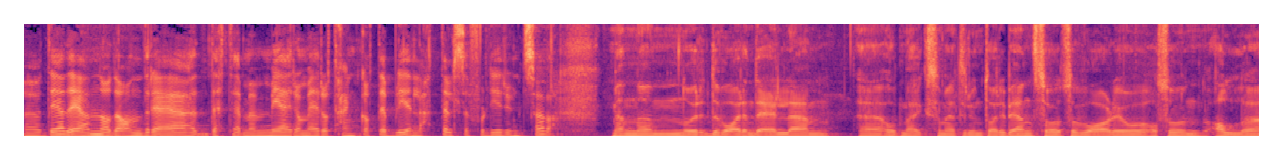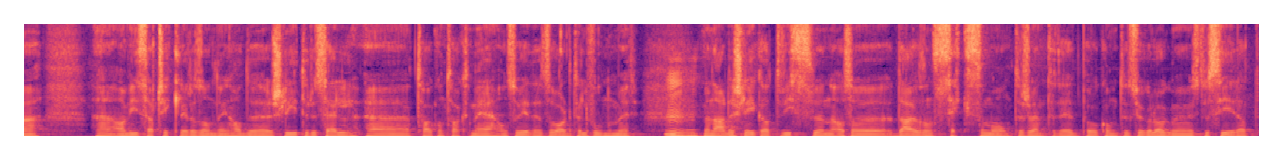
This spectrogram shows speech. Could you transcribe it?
Eh, Det er det ene, og det andre er dette med mer og mer å tenke at det blir en lettelse for de rundt seg. da. Men eh, når det var en del eh, oppmerksomhet rundt Ari Behn, så, så var det jo også alle avisartikler og sånne ting hadde 'sliter du selv', eh, 'ta kontakt med' osv. Så, videre, så var det telefonnummer. Men er det slik at hvis altså, Det er jo sånn seks måneders ventetid på å komme til psykolog, men hvis du sier at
